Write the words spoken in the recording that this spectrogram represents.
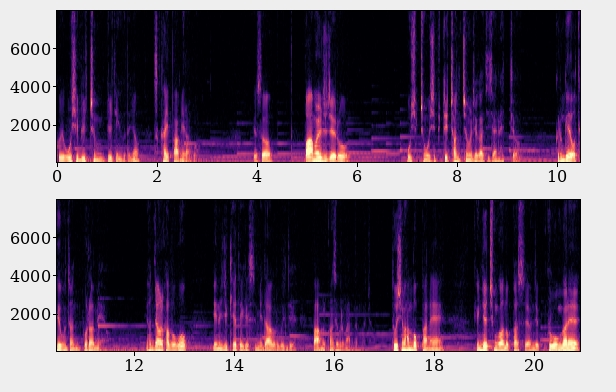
그게 51층 빌딩이거든요. 스카이팜이라고. 그래서 팜을 주제로 50층, 50층 전층을 제가 디자인을 했죠. 그런 게 어떻게 보면 전 보람이에요. 현장을 가보고 얘는 이렇게 해야 되겠습니다. 그리고 이제 팜을 컨셉으로 만든 거죠. 도심 한복판에 굉장히 층고가 높았어요. 이제 그 공간에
